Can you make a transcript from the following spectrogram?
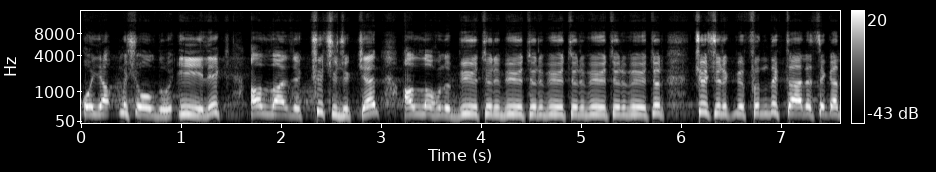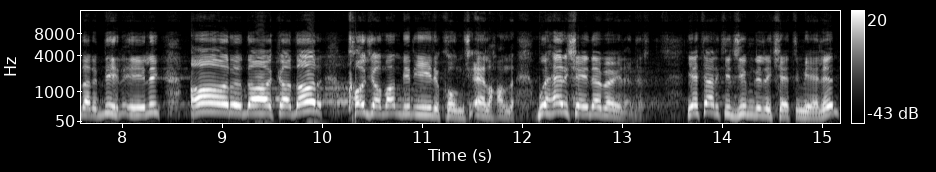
o yapmış olduğu iyilik Allah küçücükken Allah onu büyütür, büyütür, büyütür, büyütür, büyütür. Küçücük bir fındık tanesi kadar bir iyilik, Ağrı Dağı kadar kocaman bir iyilik olmuş elhamdülillah. Bu her şeyde böyledir. Yeter ki cimrilik etmeyelim,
